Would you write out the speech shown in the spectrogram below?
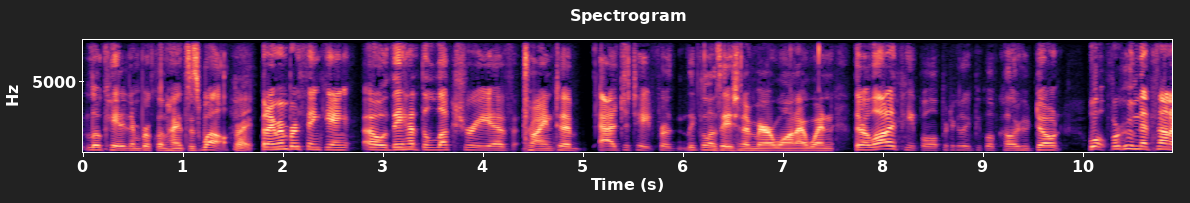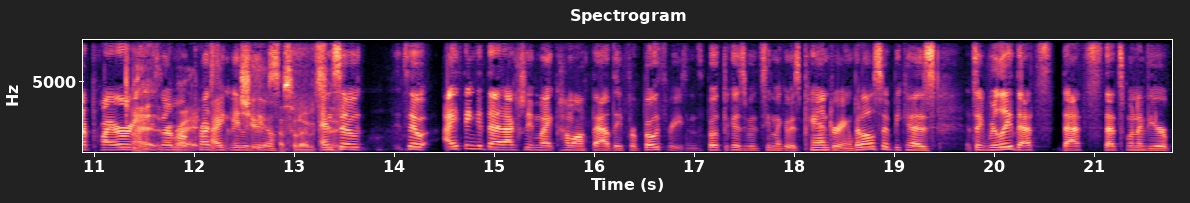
located in Brooklyn Heights as well, Right. But I remember thinking, oh, they have the luxury of trying to agitate for legalization of marijuana when there are a lot of people, particularly people of color, who don't. Well, for whom that's not a priority because there are more right. I pressing issues. That's what I would And so, so I think that that actually might come off badly for both reasons. Both because it would seem like it was pandering, but also because it's like really that's that's that's one of your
